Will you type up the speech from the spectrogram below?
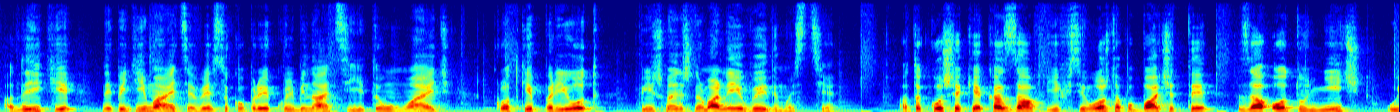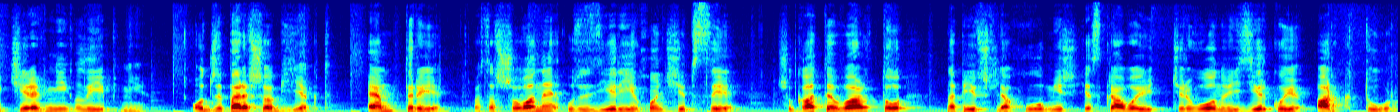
а деякі не підіймаються високо при кульмінації, тому мають короткий період більш-менш нормальної видимості. А також, як я казав, їх всі можна побачити за одну ніч у червні-липні. Отже, перший об'єкт М3, розташоване у сузір'ї гончі пси. Шукати варто на півшляху між яскравою червоною зіркою Арктур,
